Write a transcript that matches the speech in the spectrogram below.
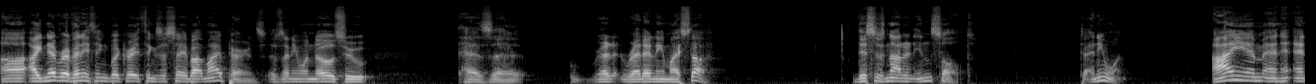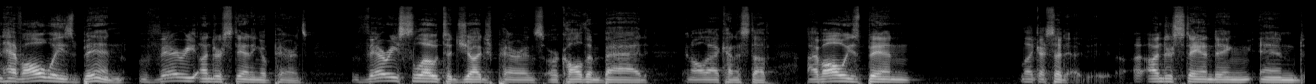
Uh, I never have anything but great things to say about my parents, as anyone knows who has uh, read read any of my stuff. This is not an insult to anyone. I am and and have always been very understanding of parents, very slow to judge parents or call them bad and all that kind of stuff. I've always been, like I said, understanding, and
